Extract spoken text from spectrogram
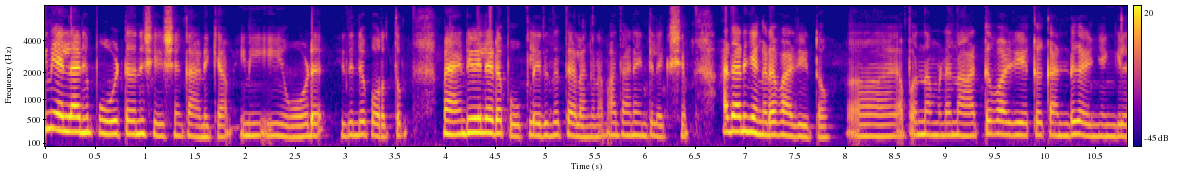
ഇനി എല്ലാവരും പൂവിട്ടതിന് ശേഷം കാണിക്കാം. ഇനി ഈ ഓട് ഇതിന്റെ പുറത്തും മാൻഡുവേലയുടെ പൂക്കളിരുന്ന് തിളങ്ങണം. അതാണ് എന്റെ ലക്ഷ്യം. അതാണ് ഞങ്ങളുടെ വഴി കേട്ടോ അപ്പം നമ്മുടെ നാട്ടു വഴിയൊക്കെ കണ്ടു കഴിഞ്ഞെങ്കിൽ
